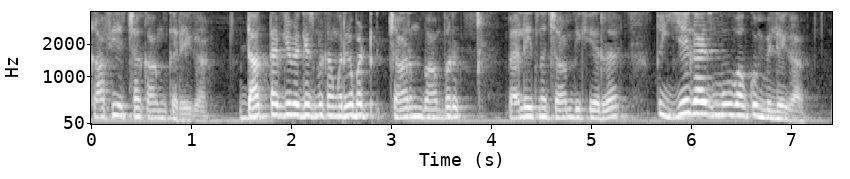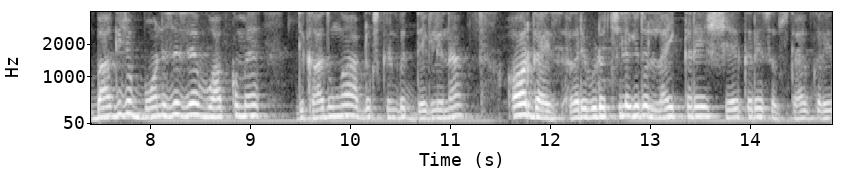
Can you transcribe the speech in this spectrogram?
काफ़ी अच्छा काम करेगा। डार्क टाइप के भी अगेंस्ट में काम करेगा बट चार्म वहाँ पर पहले इतना चाम भी खेल रहा है। तो ये गाइज़ मूव आपको मिलेगा। बाकी जो बोनसेस है, वो आपको मैं दिखा दूँगा। आप लोग स्क्रीन पर देख लेना। और गाइज़ अगर ये वीडियो अच्छी लगी तो लाइक करें शेयर करें सब्सक्राइब करें।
